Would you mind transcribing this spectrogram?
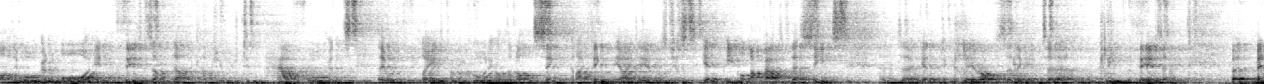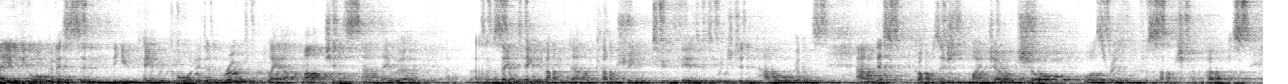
on the organ, or in theatres up and down the country which didn't have organs, they would have played a recording on the non-sync. And I think the idea was just to get people up out of their seats and uh, get them to clear off so they could uh, clean the theatre. But many of the organists in the UK recorded and wrote play-out marches, and they were as I say, taken up and down the country to theatres which didn't have organs. And this composition by Gerald Shaw was written for such a purpose.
